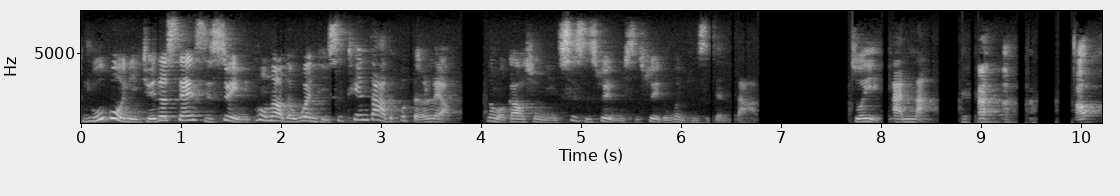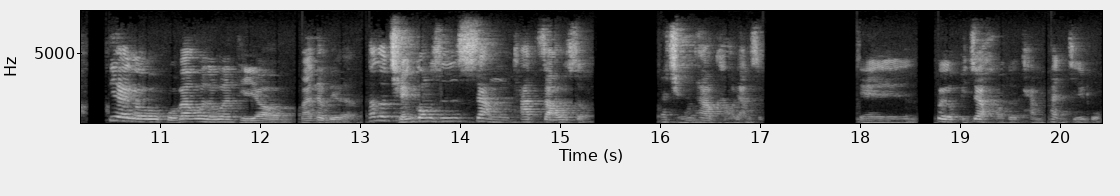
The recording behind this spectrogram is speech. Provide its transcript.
如果你觉得三十岁你碰到的问题是天大的不得了，那我告诉你，四十岁、五十岁的问题是更大的。所以安啦。”好，第二个伙伴问的问题哦，蛮特别的。他说前公司向他招手，那请问他要考量什么？嗯，会有比较好的谈判结果。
